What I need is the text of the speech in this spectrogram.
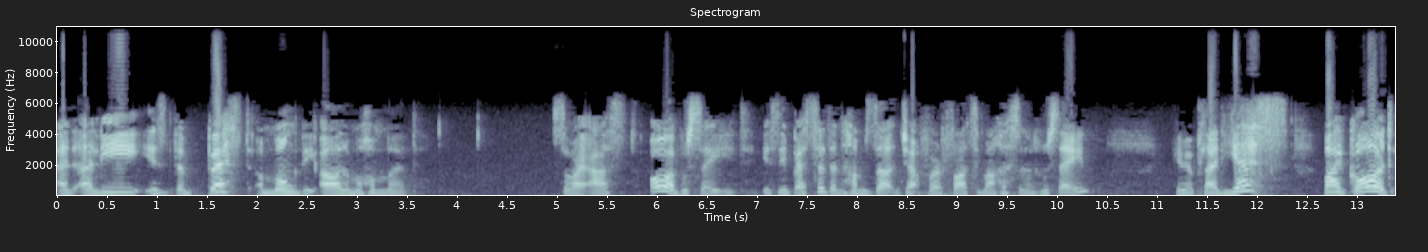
and Ali is the best among the Al Muhammad. So I asked, O Abu Sa'id, is he better than Hamza, Ja'far, Fatima, Hassan and Hussein? He replied, Yes, by God,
